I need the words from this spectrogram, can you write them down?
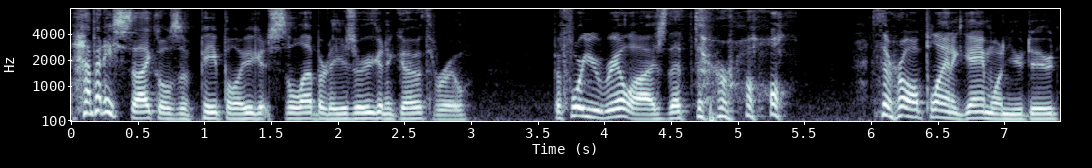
How many cycles of people, are you celebrities, are you going to go through before you realize that they're all, they're all playing a game on you, dude?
